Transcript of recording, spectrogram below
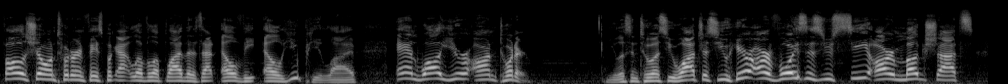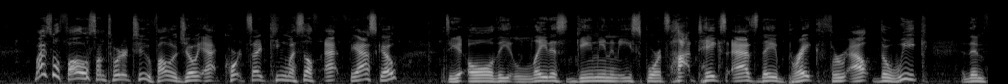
Follow the show on Twitter and Facebook at Level Up Live. That is at LVLUP Live. And while you're on Twitter, you listen to us, you watch us, you hear our voices, you see our mugshots. Might as well follow us on Twitter too. Follow Joey at Courtside King, myself at Fiasco to get all the latest gaming and esports hot takes as they break throughout the week. And then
